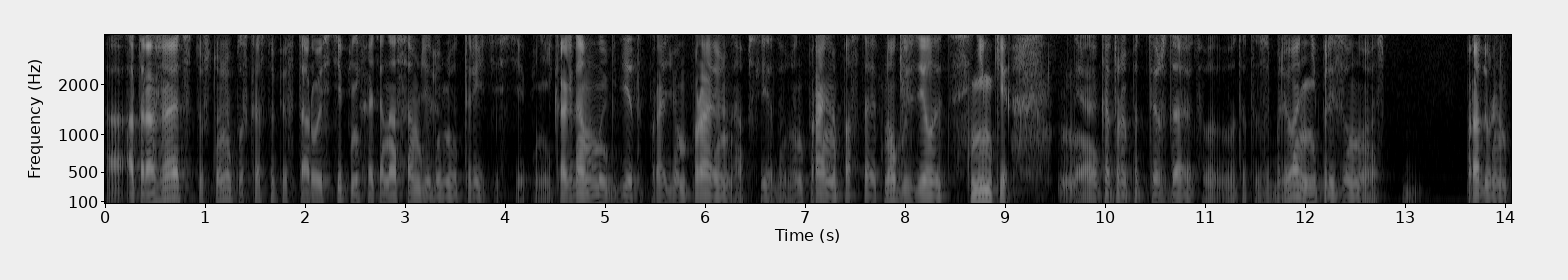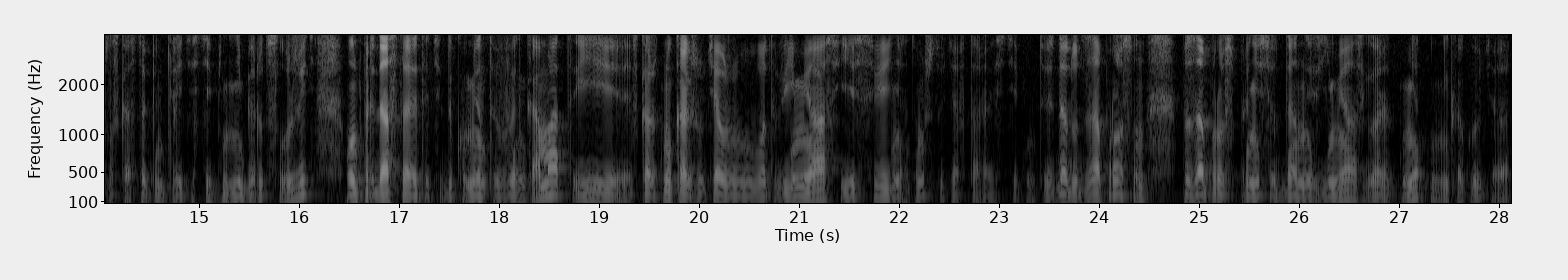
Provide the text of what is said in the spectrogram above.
а, отражается то, что у него плоскостопие второй степени, хотя на самом деле у него третьей степени. И когда мы где-то пройдем правильное обследование, он правильно поставит ногу, сделает снимки, э, которые подтверждают вот это заболевание, непризывное продольным плоскостопием третьей степени не берут служить, он предоставит эти документы в военкомат и скажет, ну как же, у тебя уже вот в ЕМИАС есть сведения о том, что у тебя вторая степень. То есть дадут запрос, он по запросу принесет данные из ЕМИАС, говорят, нет никакой у тебя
